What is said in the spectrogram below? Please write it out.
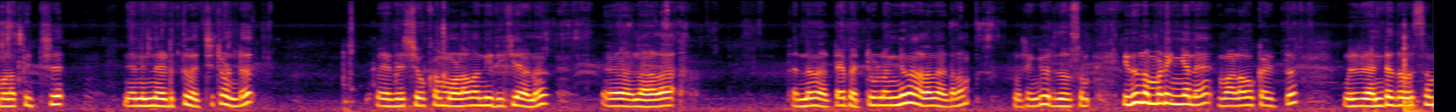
മുളപ്പിച്ച് ഞാൻ ഇന്ന് എടുത്ത് വച്ചിട്ടുണ്ട്. ഏകദേശമൊക്കെ മുള വന്നിരിക്കുകയാണ്. നാളെ തന്നെ നട്ടേ പറ്റുള്ളെങ്കിൽ നാളെ നടണം. അല്ലെങ്കിൽ ഒരു ദിവസം ഇത് നമ്മുടെ ഇങ്ങനെ വളമൊക്കെ ഇട്ട് ഒരു രണ്ട് ദിവസം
